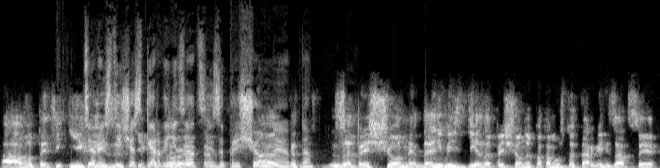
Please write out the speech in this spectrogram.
а вот эти их Террористические организации это, запрещенные. А, да. Запрещенные, да не везде запрещенные, потому что это организации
